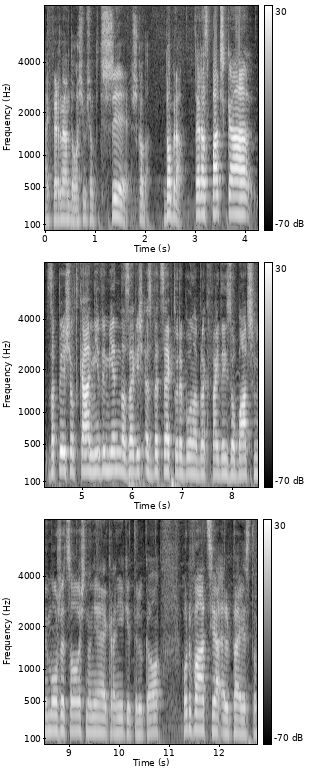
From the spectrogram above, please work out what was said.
Aj, Fernando 83, szkoda. Dobra, teraz paczka za 50k niewymienna za jakieś SBC, które było na Black Friday. Zobaczmy, może coś. No nie, ekraniki tylko. Chorwacja, LP jest to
